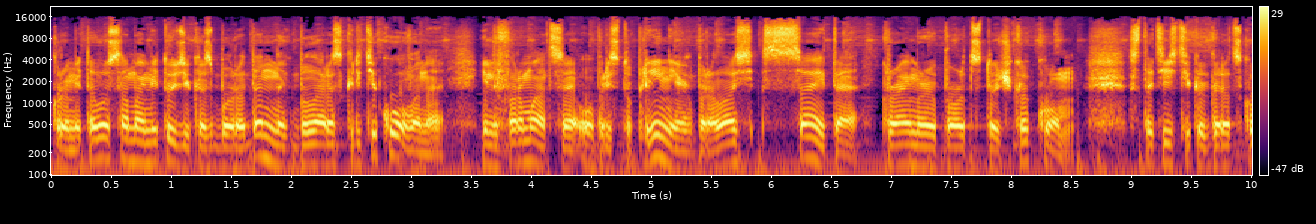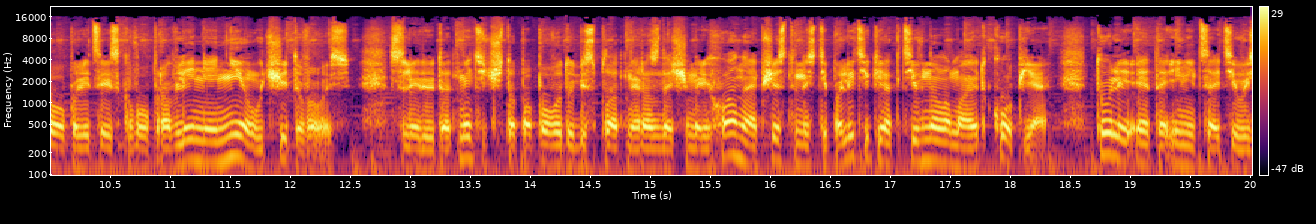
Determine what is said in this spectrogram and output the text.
Кроме того, сама методика сбора данных была раскритикована. Информация о преступлениях бралась с сайта crimereports.ru Ком. Статистика городского полицейского управления не учитывалась. Следует отметить, что по поводу бесплатной раздачи марихуаны общественности политики активно ломают копья. То ли эта инициатива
